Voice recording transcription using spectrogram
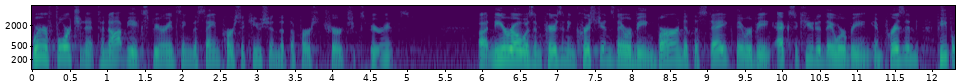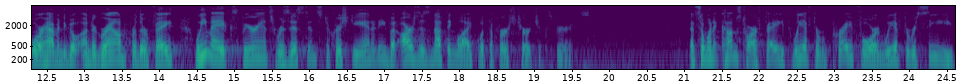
We're fortunate to not be experiencing the same persecution that the first church experienced. Uh, Nero was imprisoning Christians. They were being burned at the stake. They were being executed. They were being imprisoned. People were having to go underground for their faith. We may experience resistance to Christianity, but ours is nothing like what the first church experienced. And so when it comes to our faith, we have to pray for and we have to receive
